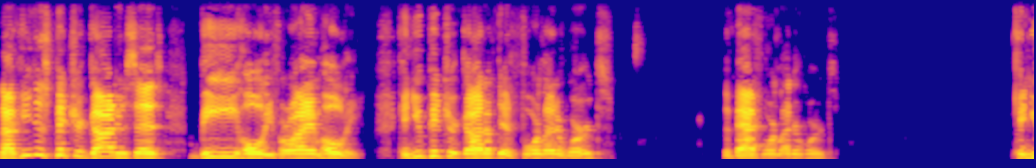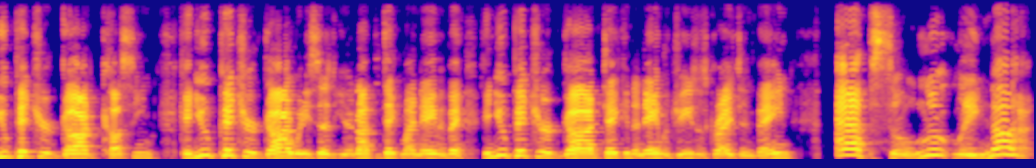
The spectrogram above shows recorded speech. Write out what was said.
Now, can you just picture God who says, Be holy, for I am holy? Can you picture God up there four letter words? The bad four letter words? Can you picture God cussing? Can you picture God when he says, You're not to take my name in vain? Can you picture God taking the name of Jesus Christ in vain? Absolutely not.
